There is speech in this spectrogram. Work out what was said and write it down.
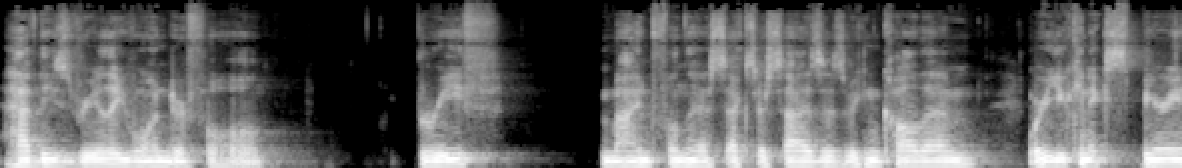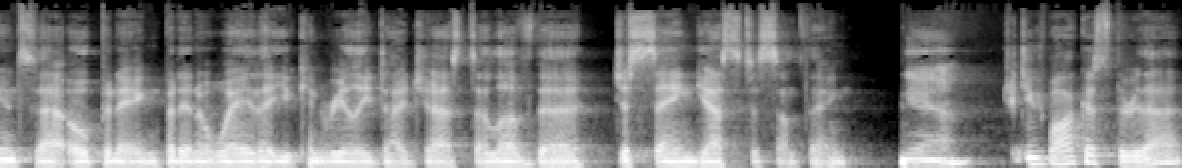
have these really wonderful brief mindfulness exercises we can call them where you can experience that opening, but in a way that you can really digest. I love the just saying yes to something. Yeah. Could you walk us through that?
